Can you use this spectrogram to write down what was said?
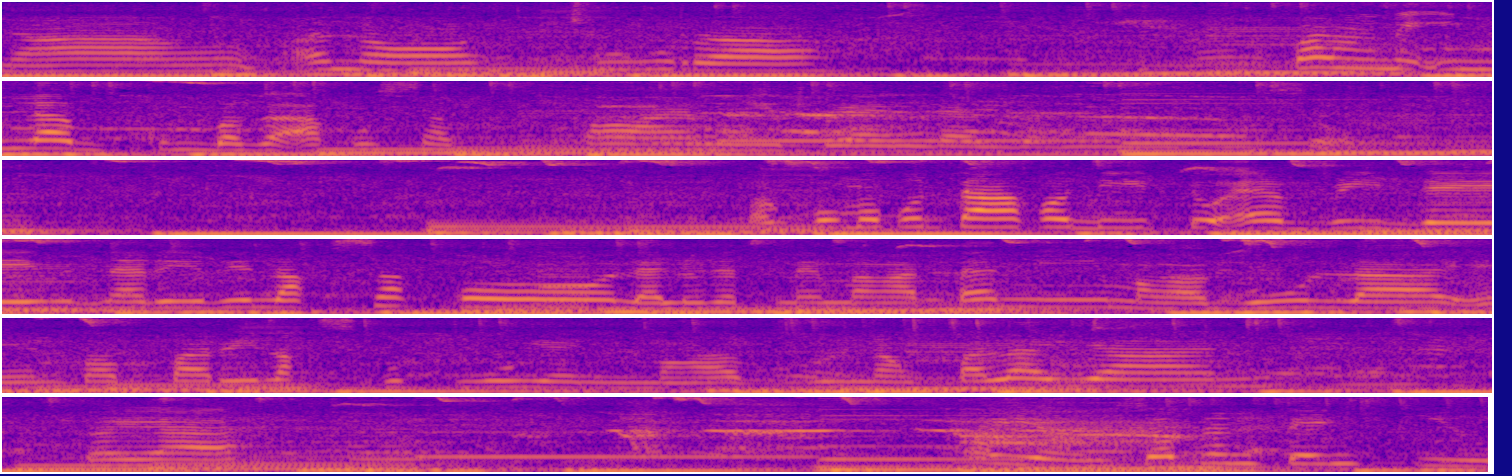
ng ano, tsura. Parang na-in love kumbaga ako sa farm ni Brenda ganun. So, Pag pumupunta ako dito everyday, nare-relax ako, lalo na't may mga tanim, mga gulay, and pamparelax ko po yan, yung mga view ng palayan. Kaya, ayun, sobrang thank you.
